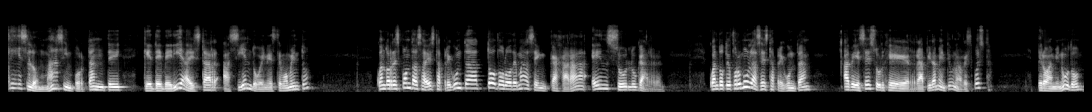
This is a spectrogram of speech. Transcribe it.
¿Qué es lo más importante que debería estar haciendo en este momento? Cuando respondas a esta pregunta, todo lo demás encajará en su lugar. Cuando te formulas esta pregunta, a veces surge rápidamente una respuesta, pero a menudo,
